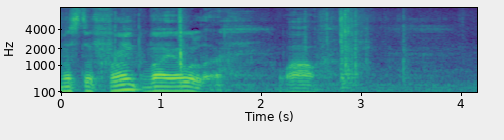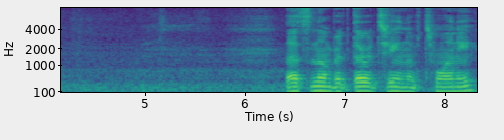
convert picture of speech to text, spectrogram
Mr. Frank Viola. Wow. That's number 13 of 20.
